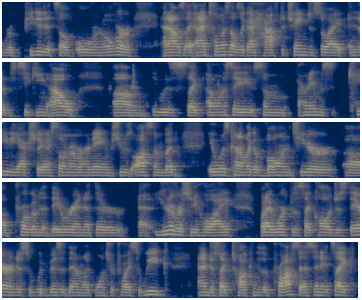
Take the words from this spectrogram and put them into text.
repeated itself over and over. And I was like, and I told myself, I was like, I have to change. And so I ended up seeking out um, it was like I want to say some her name is Katie actually I still remember her name she was awesome but it was kind of like a volunteer uh, program that they were in at their at University of Hawaii but I worked with a psychologist there and just would visit them like once or twice a week and just like talking to the process and it's like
